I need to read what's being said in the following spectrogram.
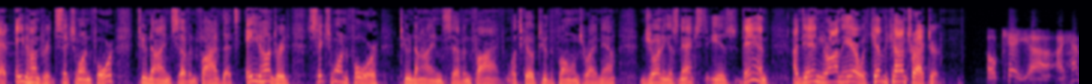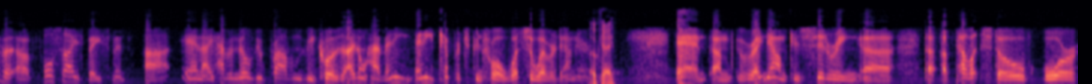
at 800-614-2975. That's 800-614-2975. Let's go to the phones right now. Joining us next is Dan. Hi Dan, you're on the air with Ken the Contractor. Okay, uh, I have a, a full-size basement. Uh, and I have a mildew problem because I don't have any any temperature control whatsoever down there. Okay and um, right now I'm considering uh, a pellet stove or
